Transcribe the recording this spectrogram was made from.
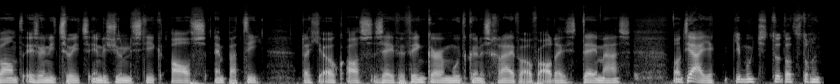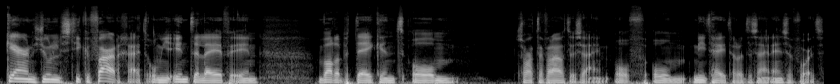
want is er niet zoiets in de journalistiek als empathie? Dat je ook als zevenvinker moet kunnen schrijven over al deze thema's. Want ja, je, je moet, dat is toch een kernjournalistieke vaardigheid om je in te leven in wat het betekent om zwarte vrouw te zijn of om niet hetero te zijn enzovoort.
